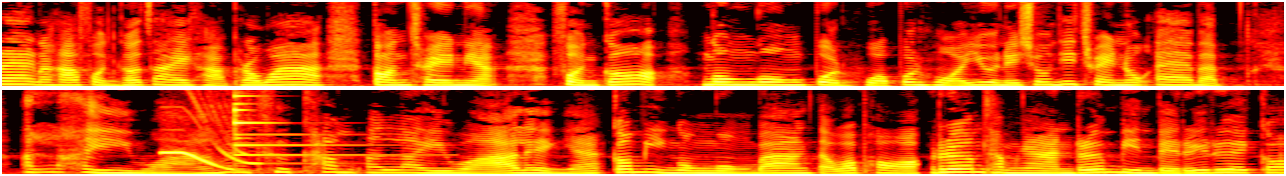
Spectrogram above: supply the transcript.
แรก ๆนะคะ ฝนเข้าใจค่ะ เพราะว่าตอนเทรนเนี่ยฝนก็งงๆปวดหัวปวดหัวอยู่ในช่วงที่เทรนนกแอร์แบบ อะไรวะมันคือคำอะไรวะอะไรอย่างเงี้ยก็มีงงๆบ้าง แต่ว่าพอเริ่มทำงานเริ่มบินไปเรื่อยๆ ก็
